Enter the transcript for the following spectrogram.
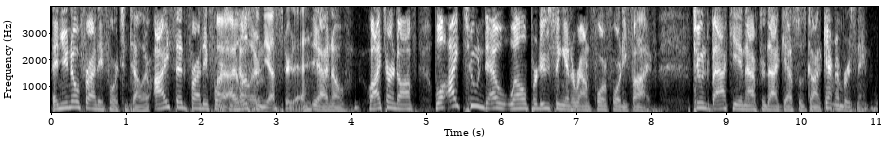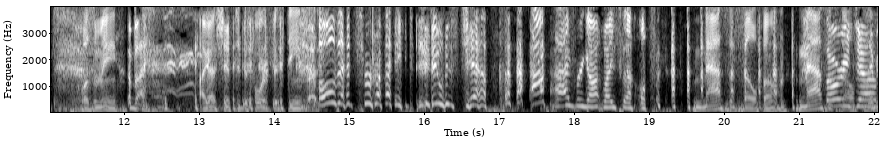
And you know Friday Fortune Teller. I said Friday Fortune I, I Teller. listened yesterday. Yeah, I know. Well, I turned off. Well, I tuned out while producing it around 445. Tuned back in after that guest was gone. I can't remember his name. Wasn't me. But I got shifted to 415, but oh, that's right. It was Jeff. I forgot myself. massive cell phone. Massive Sorry, cell Jeff. phone. If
